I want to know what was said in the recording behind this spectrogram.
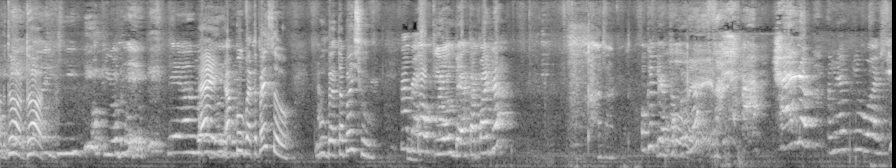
ধর ধর ধর। এই আব্বু ব্যথা পাইছো? আব্বু ব্যথা পাইছো? কি ওর ব্যথা পায় না? ওকে ব্যথা পায় না? হ্যালো আমি কি বলছি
